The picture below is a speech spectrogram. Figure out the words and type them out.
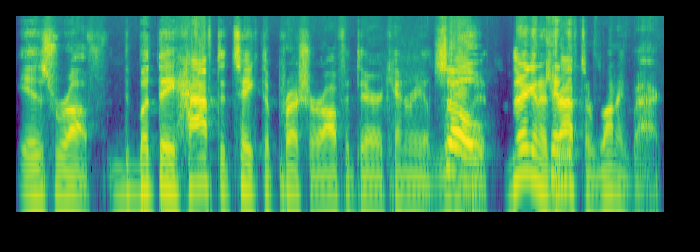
is rough, but they have to take the pressure off of Derrick Henry a little So, bit. They're going to draft a running back.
